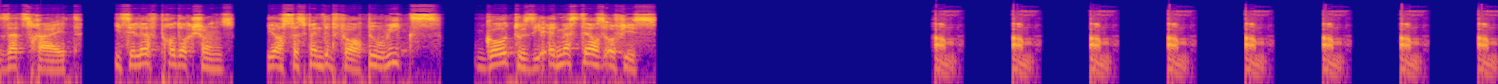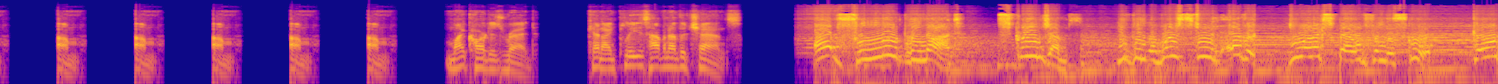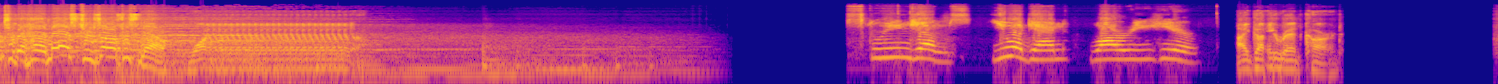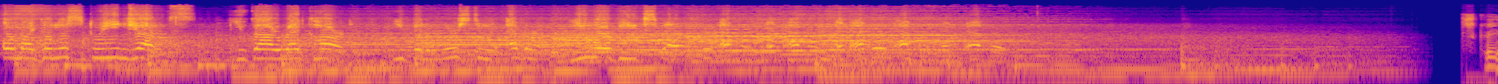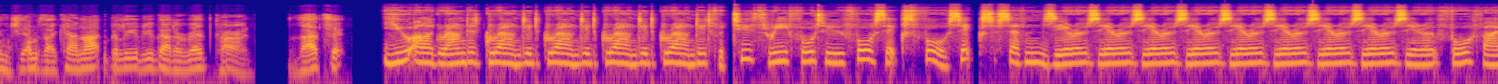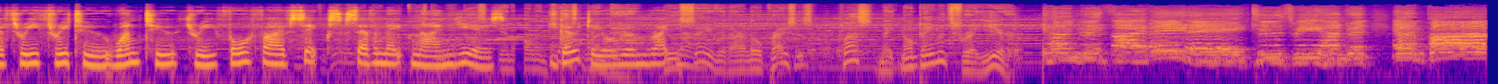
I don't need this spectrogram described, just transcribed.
That's right. It's Elef Productions. You're suspended for two weeks. Go to the headmaster's office. Um. Um. Um. Um. Um. Um. Um. Um. Um. Um. Um. Um. Um. My card is red. Can I please have another chance? Absolutely not! Screen Gems! You've been the worst student ever! You are expelled from this school! Go to the headmaster's office now! Screen gems. You again. Wari here. I got a red card. Oh my goodness, screen gems. You got a red card. You've been the worst student ever. You will be expelled forever and ever and ever and ever and ever. Screen Gems I cannot believe you got a red card. That's it. You are grounded grounded grounded grounded grounded for two, three, four, two, four, six, four, six, seven, zero, zero, zero, zero, zero, zero, zero, zero, four, five, three, three, two, one, two, three, four, five, six, seven, eight, nine years. Go to your room right now. save with our low prices, plus make no payments for a year. 800 588 2300 Empire.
